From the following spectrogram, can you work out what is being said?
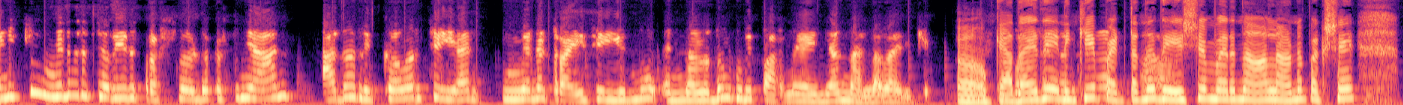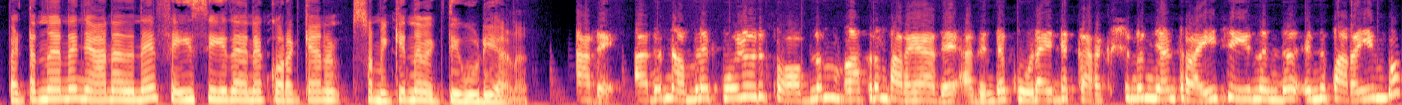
എനിക്ക് ഇങ്ങനെ ഒരു ചെറിയൊരു പ്രശ്നമുണ്ട്. പക്ഷെ ഞാൻ അത് റിക്കവർ ചെയ്യാൻ ഇങ്ങനെ ട്രൈ ചെയ്യുന്നു എന്നുള്ളതും കൂടി പറഞ്ഞു കഴിഞ്ഞാൽ നല്ലതായിരിക്കും. ഓക്കെ അതായത് എനിക്ക് പെട്ടെന്ന് ദേഷ്യം വരുന്ന ആളാണ്. പക്ഷെ പെട്ടെന്ന് തന്നെ ഞാൻ അതിനെ ഫേസ് ചെയ്ത് അതിനെ കുറയ്ക്കാൻ ശ്രമിക്കുന്ന വ്യക്തി കൂടിയാണ്. അതെ അത് നമ്മളെപ്പോഴും ഒരു പ്രോബ്ലം മാത്രം പറയാതെ അതിന്റെ കൂടെ അതിന്റെ കറക്ഷനും ഞാൻ ട്രൈ ചെയ്യുന്നുണ്ട് എന്ന് പറയുമ്പോൾ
